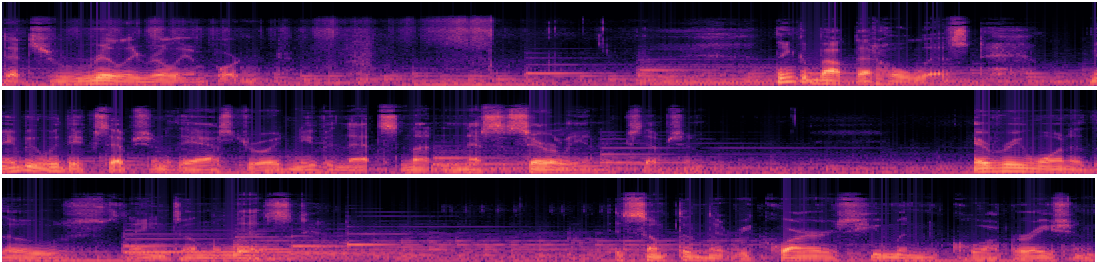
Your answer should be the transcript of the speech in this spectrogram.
that's really really important? Think about that whole list. Maybe with the exception of the asteroid, and even that's not necessarily an exception. Every one of those things on the list is something that requires human cooperation,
